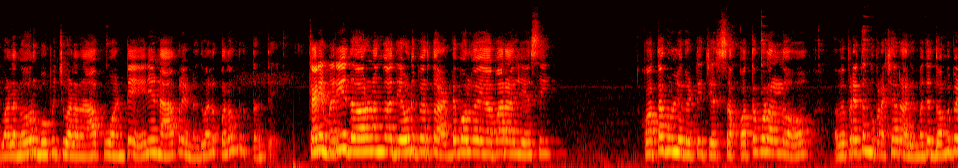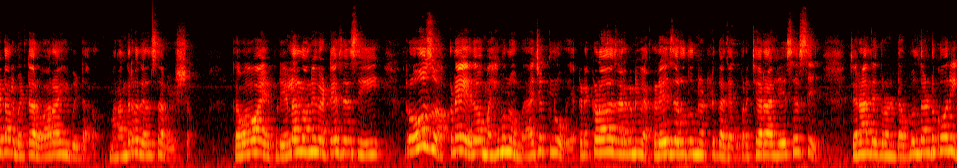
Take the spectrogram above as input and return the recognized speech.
వాళ్ళ నోరు మూపించి వాళ్ళని ఆపు అంటే నేను ఆపలేను అది వాళ్ళ కులవృత్తి అంతే. కానీ మరీ దారుణంగా దేవుడి పేరుతో అడ్డగోలుగా వ్యాపారాలు చేసి కొత్త గుళ్ళు కట్టించేసి ఆ కొత్త గుళ్ళల్లో విపరీతంగా ప్రచారాలు ఈ మధ్య దొంగ పీఠాలు పెట్టారు వారాహి పీఠాలు. మనందరికీ తెలుసు ఆ విషయం. గబగబా ఇప్పుడు ఇళ్ళలోనే కట్టేసేసి రోజు అక్కడే ఏదో మహిమలు మ్యాజిక్లు ఎక్కడెక్కడ జరగనివి అక్కడే జరుగుతున్నట్లుగా తెగ ప్రచారాలు చేసేసి జనాల దగ్గర ఉన్న డబ్బులు దండుకొని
